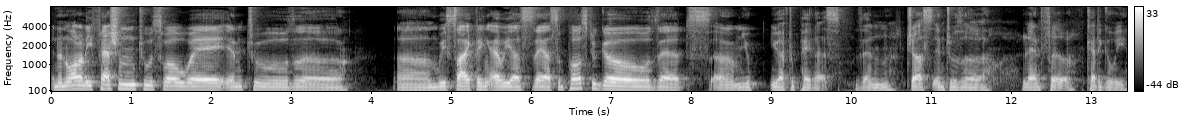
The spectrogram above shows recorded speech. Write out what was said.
in an orderly fashion to throw away into the um, recycling areas they are supposed to go, that um, you you have to pay less than just into the landfill category.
